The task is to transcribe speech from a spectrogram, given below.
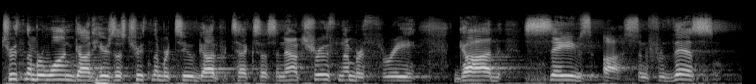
Truth number one, God hears us. Truth number two, God protects us. And now, truth number three, God saves us. And for this,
